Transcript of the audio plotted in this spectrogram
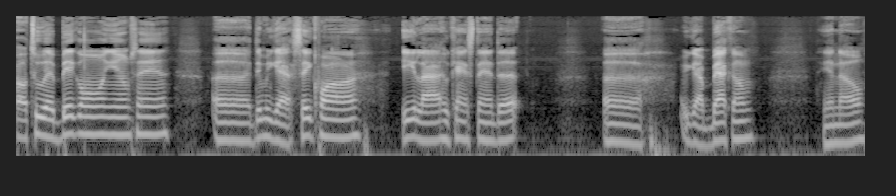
all too that big on. You know what I'm saying? Uh, then we got Saquon, Eli, who can't stand up. Uh, we got Beckham. You know,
